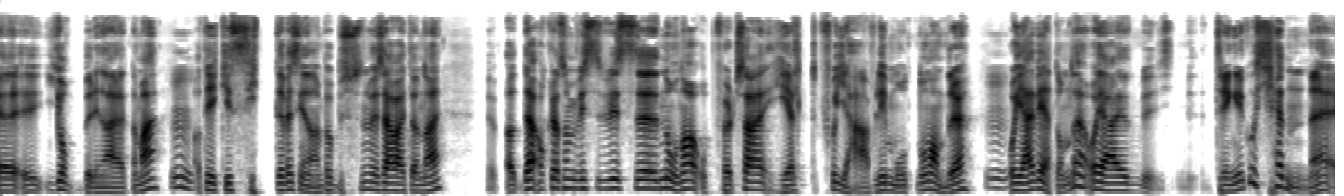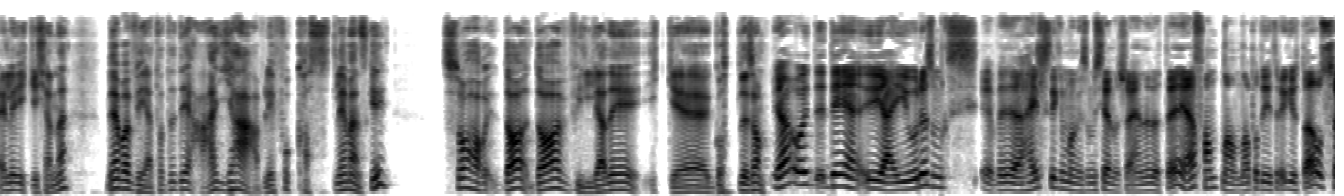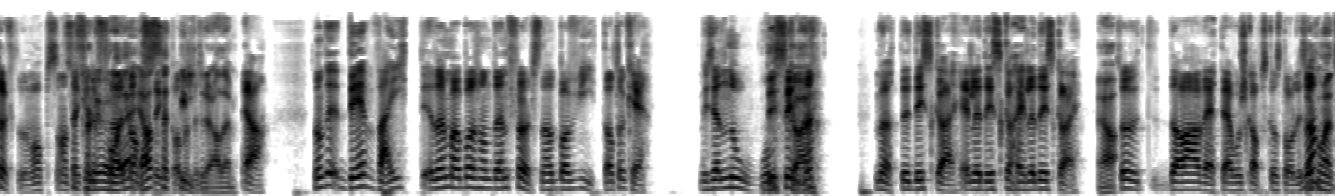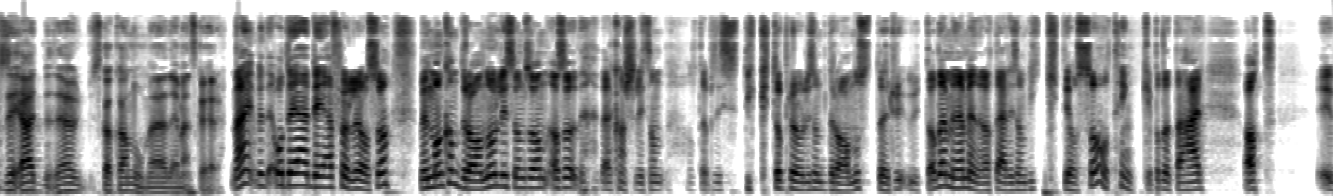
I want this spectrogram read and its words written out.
jobber i nærheten av meg. Mm. At de ikke sitter ved siden av meg på bussen hvis jeg veit hvem det er. Det er akkurat som hvis, hvis eh, noen har oppført seg helt for jævlig mot noen andre, Mm. og jeg vet om det, og jeg trenger ikke å kjenne eller ikke kjenne, men jeg bare vet at det er jævlig forkastelige mennesker, så har, da, da vil jeg det ikke godt, liksom. Ja, og det jeg gjorde, som det er helt sikkert mange som kjenner seg igjen i dette, jeg fant navnene på de tre gutta og søkte dem opp, sånn at jeg kunne få et ansikt på dem. Jeg har sett bilder liksom. av dem. Ja. Sånn det, det veit er sånn, Den følelsen av å bare vite at ok, hvis jeg noensinne møter this guy, eller this guy, eller this guy, Ja. så da vet jeg hvor skapet skal stå, liksom. kommer jeg til å si jeg, jeg skal ikke ha noe med det mennesket å gjøre. Nei, men, og det er det jeg føler også. Men man kan dra noe liksom sånn altså, Det er kanskje litt sånn holdt jeg på å si, stygt å prøve å liksom dra noe større ut av det, men jeg mener at det er liksom viktig også å tenke på dette her at eh,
